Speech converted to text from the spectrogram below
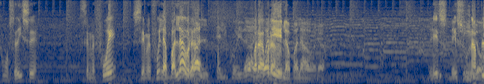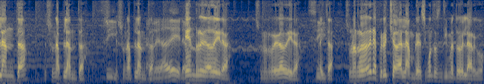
¿Cómo se dice? Se me fue, se me fue la palabra. Helicoidal. Pará, ¿Cuál pará. es la palabra? Es, es una planta, es una planta, Sí. es una planta. Enredadera. Enredadera, es una enredadera. Sí. Ahí está. Es una enredadera pero hecha de alambre, de 50 centímetros de largo.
